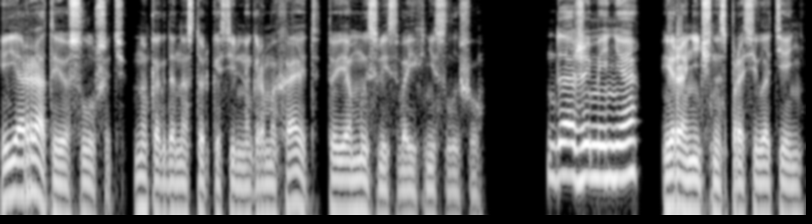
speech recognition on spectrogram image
и я рад ее слушать, но когда настолько сильно громыхает, то я мыслей своих не слышу. «Даже меня?» – иронично спросила тень.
